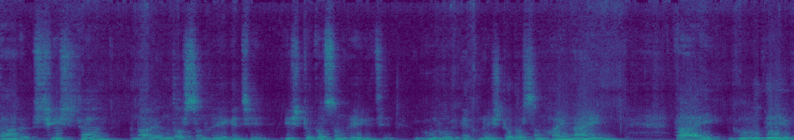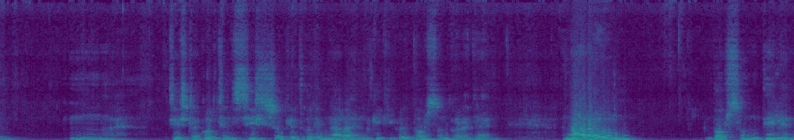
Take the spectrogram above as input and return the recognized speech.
তার শিষ্যা নারায়ণ দর্শন হয়ে গেছে ইষ্ট দর্শন হয়ে গেছে। গুরুর এখনও ইষ্ট দর্শন হয় নাই। তাই গুরুদেব চেষ্টা করছেন শিষ্যকে ধরে নারায়ণকে কি করে দর্শন করা যায়। নারায়ণ দর্শন দিলেন,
